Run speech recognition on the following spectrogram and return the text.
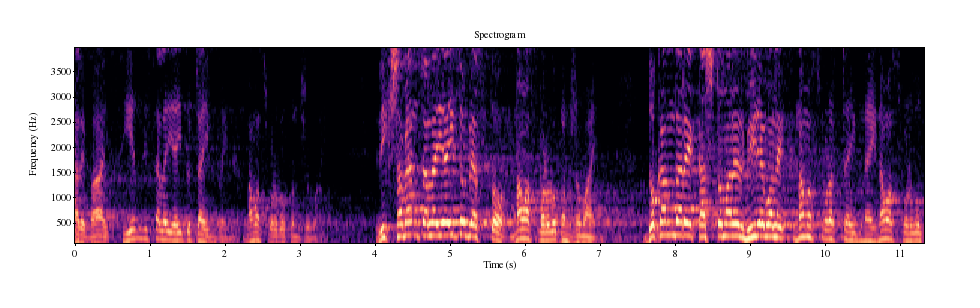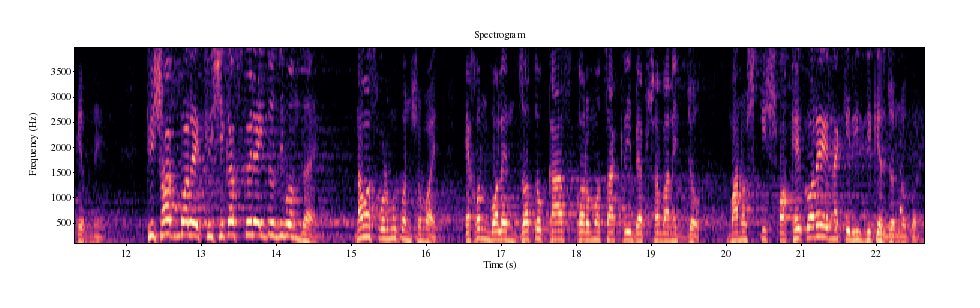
আরে ভাই সিএনজি চালাইয়াই তো টাইম পাই না, নামাজ পড়ব কোন সময়? রিক্সা ভ্যান চালাইয়াই তো ব্যস্ত, নামাজ পড়ব কোন সময়? দোকানদারে কাস্টমারের ভিড়ে বলে, নামাজ পড়ার টাইম নাই, নামাজ পড়ব কেমনে? কৃষক বলে কৃষিকাজ করেই তো জীবন যায়, নামাজ পড়ব কোন সময়? এখন বলেন, যত কাজ, কর্ম, চাকরি, ব্যবসা, বাণিজ্য, মানুষ কি শখে করে নাকি রিজিকের জন্য করে?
